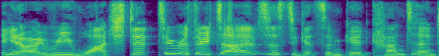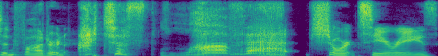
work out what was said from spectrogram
You know, I rewatched it two or three times just to get some good content and fodder, and I just love that short series.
